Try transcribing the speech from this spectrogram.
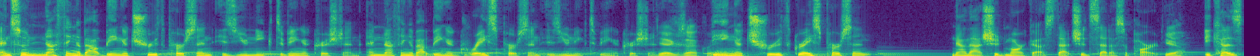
And so nothing about being a truth person is unique to being a Christian. And nothing about being a grace person is unique to being a Christian. Yeah, exactly. Being a truth grace person, now that should mark us. That should set us apart yeah. because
